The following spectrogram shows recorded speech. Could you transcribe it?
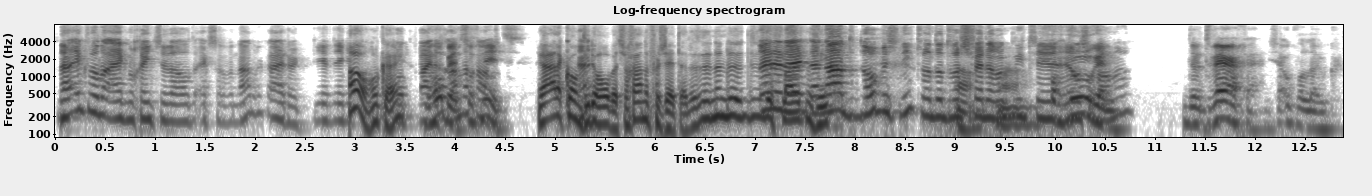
Nou, ik wilde eigenlijk nog eentje wel wat extra benadrukken eigenlijk. Die heeft denk ik Oh, oké. De weinig Hobbits, of niet? Ja, daar komt hij, de hobbits. We gaan ervoor zitten. De, de, de, de, de Nee, nee, nee, nou, de Hobbits niet, want dat was Oh, verder ook oh. niet eh, heel spannend. De dwergen, die zijn ook wel leuk.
